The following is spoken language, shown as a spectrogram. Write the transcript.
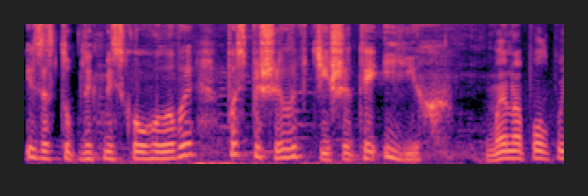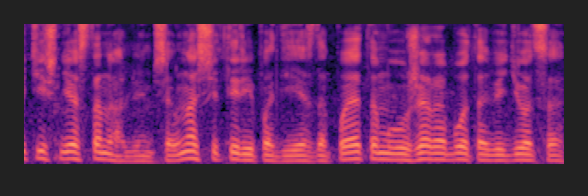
і заступник міського голови поспішили втішити і їх. Мы на полпути ж не останавливаемся. У нас четыре подъезда, поэтому уже работа ведется.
